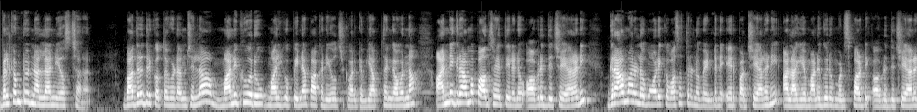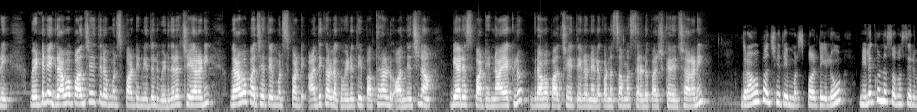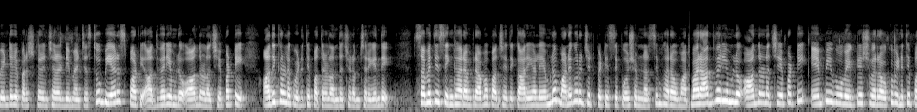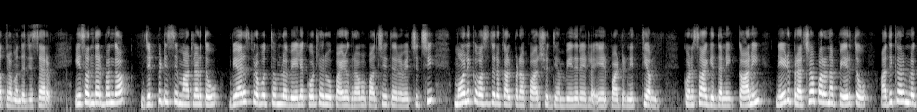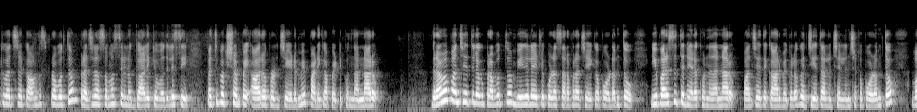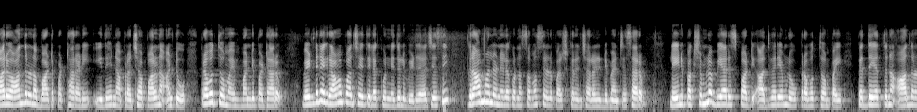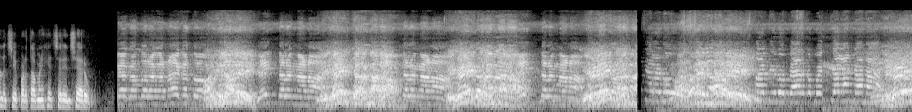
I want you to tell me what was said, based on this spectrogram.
Welcome to Nalla news channel. Bhadradri Kothagudem జిల్లా మణిగూరు మరియు పిన్నపాక నియోజకవర్గ వ్యాప్తంగా ఉన్న అన్ని గ్రామ పంచాయతీలను అభివృద్ధి చేయాలని గ్రామాలలో మౌలిక వసతులను వెంటనే ఏర్పాటు చేయాలని అలాగే మణిగూరు మున్సిపాలిటీ అభివృద్ధి చేయాలని వెంటనే గ్రామ పంచాయతీల మున్సిపాలిటీ నిధులు విడుదల చేయాలని గ్రామ పంచాయతీ మున్సిపాలిటీ అధికారులకు వినతి పత్రాలు అందించిన బీఆర్ఎస్ పార్టీ నాయకులు గ్రామ పంచాయతీలో నెలకొన్న సమస్యలను పరిష్కరించాలని గ్రామ పంచాయతీ మున్సిపాలిటీలో నెలకొన్న సమస్యలు వెంటనే పరిష్కరించాలని డిమాండ్ చేస్తూ బీఆర్ఎస్ పార్టీ ఆధ్వర్యంలో ఆందోళన చేపట్టి అధికారులకు వినతి పత్రాలు అందించడం జరిగింది. సమితి సింగారం గ్రామ పంచాయతీ కార్యాలయంలో మణిగూరు జెడ్పీటీసీ పోషం నరసింహారావు వారి ఆధ్వర్యంలో ఆందోళన చేపట్టి ఎంపీఓ వెంకటేశ్వరరావుకు వినతి పత్రం అందజేశారు. ఈ సందర్భంగా జెడ్పీటీసీ మాట్లాడుతూ బీఆర్ఎస్ ప్రభుత్వంలో వేల కోట్ల రూపాయలు గ్రామ పంచాయతీలు వెచ్చించి మౌలిక వసతుల కల్పన పారిశుద్ధ్యం వీధిరేట్ల ఏర్పాటు నిత్యం కొనసాగిద్దని. కానీ నేడు ప్రజాపాలన పేరుతో అధికారంలోకి వచ్చిన కాంగ్రెస్ ప్రభుత్వం ప్రజల సమస్యలను గాలికి వదిలేసి ప్రతిపక్షంపై ఆరోపణలు చేయడమే పనిగా పెట్టుకుందన్నారు. గ్రామ పంచాయతీలకు ప్రభుత్వం వీధి లైట్లు కూడా సరఫరా చేయకపోవడంతో ఈ పరిస్థితి నెలకొన్నదన్నారు. పంచాయతీ కార్మికులకు జీతాలు చెల్లించకపోవడంతో వారు ఆందోళన బాట పట్టారని ఇదే నా ప్రజాపాలన అంటూ ప్రభుత్వం మండిపడ్డారు. వెంటనే గ్రామ పంచాయతీలకు నిధులు విడుదల చేసి గ్రామాల్లో నెలకొన్న సమస్యలను పరిష్కరించాలని డిమాండ్ చేశారు. లేని పక్షంలో బీఆర్ఎస్ పార్టీ ఆధ్వర్యంలో ప్రభుత్వంపై పెద్ద ఎత్తున ఆందోళన చేపడతామని హెచ్చరించారు. తెలంగాణ.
